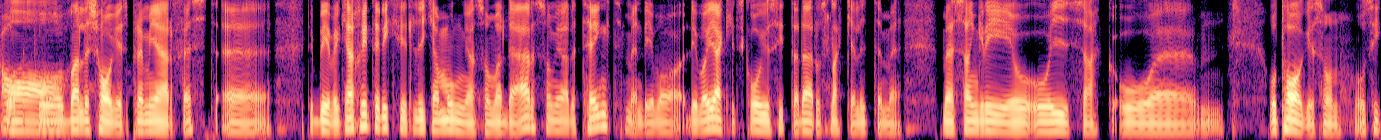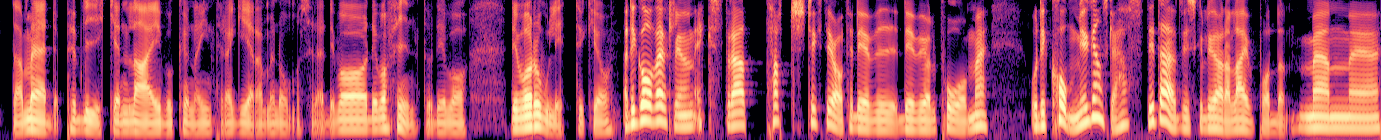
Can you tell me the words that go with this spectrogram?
oh. på Baldershages premiärfest. Eh, det blev väl kanske inte riktigt lika många som var där som vi hade tänkt, men det var, det var jäkligt skoj att sitta där och snacka lite med, med Sangré och, och Isak och eh, och Tagesson och sitta med publiken live och kunna interagera med dem och sådär. Det var, det var fint och det var, det var roligt tycker jag. Ja, det gav verkligen en extra touch tyckte jag till det vi, det vi höll på med. Och det kom ju ganska hastigt där att vi skulle göra livepodden, men eh,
